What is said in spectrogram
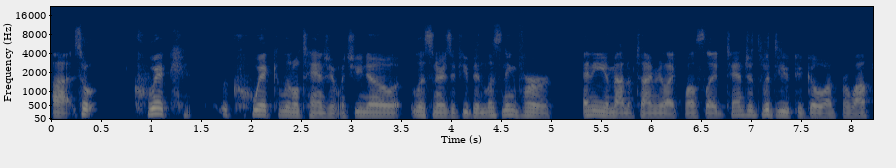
uh, so quick, quick little tangent, which you know, listeners, if you've been listening for any amount of time, you're like, well, Slade, tangents with you could go on for a while.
